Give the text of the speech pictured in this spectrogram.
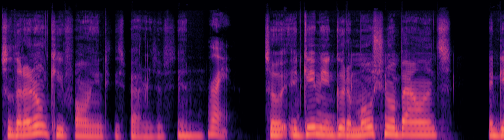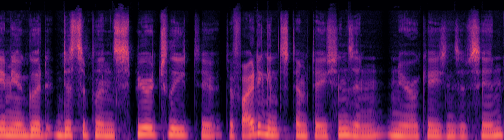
so that I don't keep falling into these patterns of sin. right. So it gave me a good emotional balance. It gave me a good discipline spiritually to, to fight against temptations and near occasions of sin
